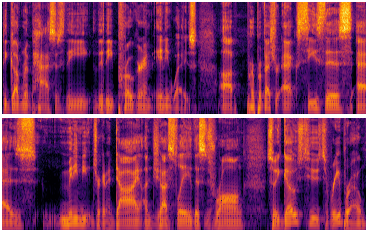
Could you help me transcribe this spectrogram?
The government passes the the, the program anyways. Uh, Professor X sees this as many mutants are going to die unjustly. This is wrong. So he goes to Cerebro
